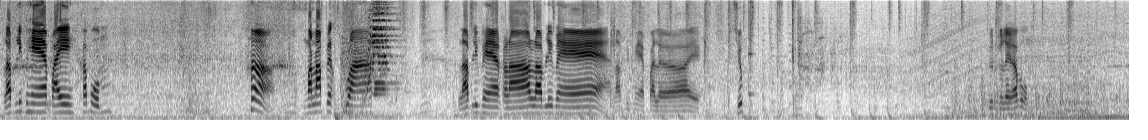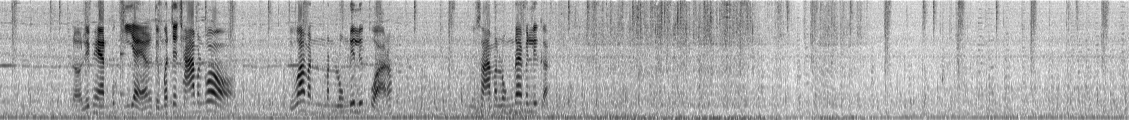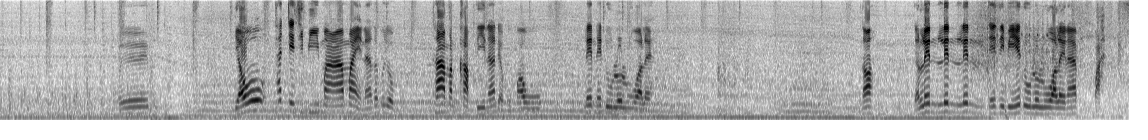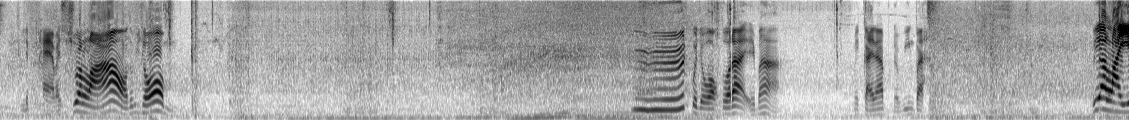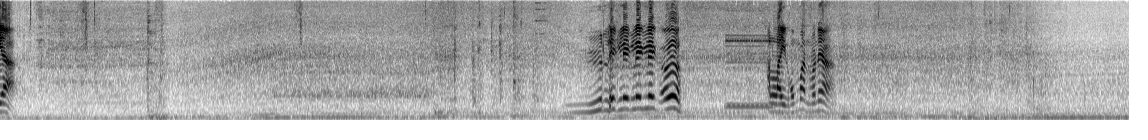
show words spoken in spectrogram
รับ Liebherr ไปครับผมฮมารับเลยครับ รับ Liebherr ครับ รับ Liebherr รับ Liebherr ไปเลยชึบขึ้นกันเลยครับผมเดี๋ยวลิฟแฮร์บุกกี้ใหญ่ถึงมันจะช้ามันก็ ถือว่ามันมันลงได้ลึกกว่าเนาะดูซามันลงได้ไม่ลึกอะ่ะ เดี๋ยวถ้า JCB มาใหม่นะท่านผู้ชม ถ้ามันขับดีนะ เดี๋ยวผมเอาเล่นให้ดูรัวๆเลย เนาะเดี๋ยวเล่นเล่นเล่น JCB ให้ดูรัวๆเลยนะครับไปเล็บแผ่ไปชั่วแล้วท่านผู้ชมอืดกว่าจะออกตัวได้ไอ้บ้า ไม่ไกลนะครับ เดี๋ยววิ่งไป เฮ้ยอะไรอะเล็กเล็กเล็กเล็กเออ อะไรของมันวะเนี่ย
